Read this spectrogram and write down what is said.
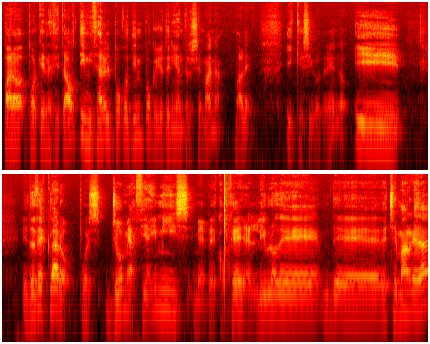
para, porque necesitaba optimizar el poco tiempo que yo tenía entre semana, ¿vale? Y que sigo teniendo. Y, entonces, claro, pues yo me hacía ahí mis. Me cogí el libro de, de, de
